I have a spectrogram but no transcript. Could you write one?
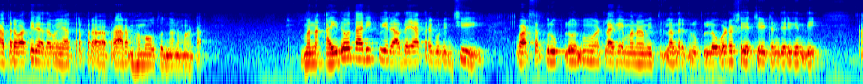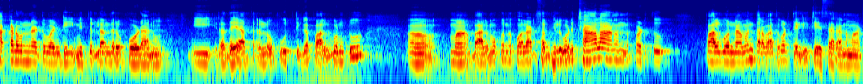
ఆ తర్వాత రథం యాత్ర ప్ర ప్రారంభమవుతుందన్నమాట. మన ఐదవ తారీఖు ఈ రథయాత్ర గురించి వాట్సాప్ గ్రూప్లోనూ అట్లాగే మన మిత్రులందరి గ్రూపుల్లో కూడా షేర్ చేయటం జరిగింది. అక్కడ ఉన్నటువంటి మిత్రులందరూ కూడాను ఈ రథయాత్రలో పూర్తిగా పాల్గొంటూ మా బాలముకుంద కోలాట సభ్యులు కూడా చాలా ఆనందపడుతూ పాల్గొన్నామని తర్వాత కూడా తెలియచేశారనమాట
